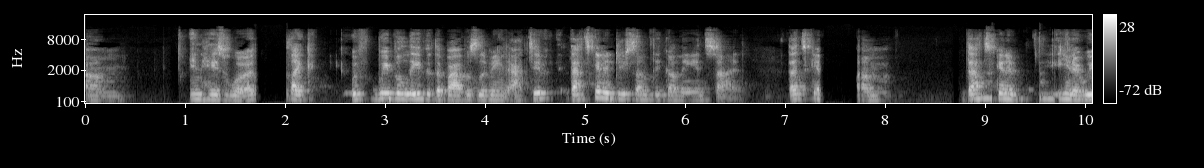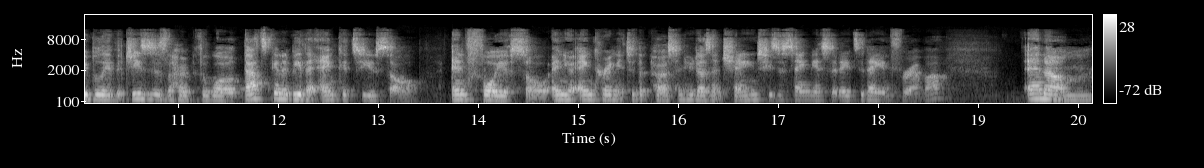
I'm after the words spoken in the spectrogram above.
um, in his word like if we believe that the Bible's living and active, that's going to do something on the inside. That's going to, um, that's going to, you know, we believe that Jesus is the hope of the world. That's going to be the anchor to your soul and for your soul. And you're anchoring it to the person who doesn't change. He's the same yesterday, today, and forever. And, um,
